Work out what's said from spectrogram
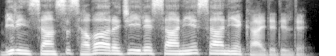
bir insansız hava aracı ile saniye saniye kaydedildi.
